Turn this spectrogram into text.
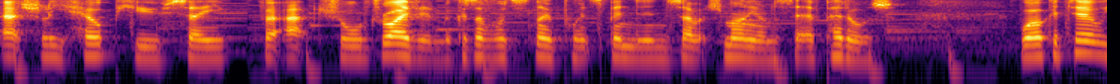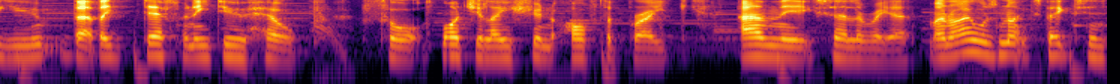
actually help you, say, for actual driving? Because otherwise there's no point spending so much money on a set of pedals. Well, I could tell you that they definitely do help for modulation of the brake and the accelerator. And I was not expecting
